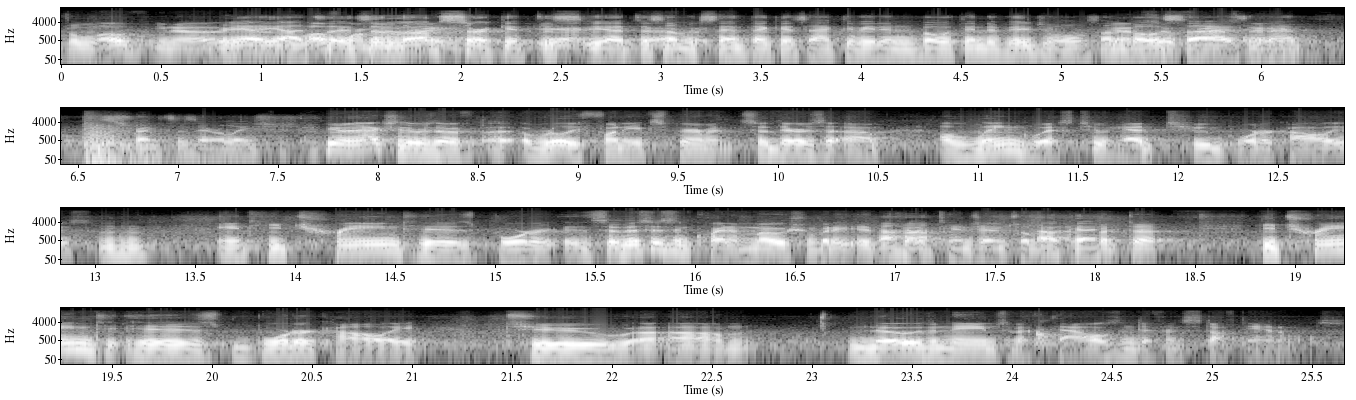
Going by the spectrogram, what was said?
the love you know. yeah, yeah, it's, a- it's a love right? circuit, to, s- yeah, to some extent that gets activated in both individuals on Yeah, both so sides, and that strengthens their relationship. You know, actually, there was a, a really funny experiment. So there's a, a linguist who had two border collies, Mm-hmm. and he trained his border. So this isn't quite emotion, but it- it's kind of Uh-huh. tangential to Okay. that. But uh, he trained his border collie to uh, um, know the names of a thousand different stuffed animals.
